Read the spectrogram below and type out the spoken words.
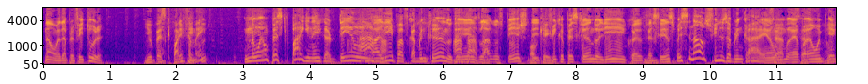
Não, é da prefeitura. E o Pesque Park também? Não é um pesque pague, né, Ricardo? Tem um Ah, tá. ali pra ficar brincando, Ah, tem tá, tá. larga uns peixes, daí Ok. tu fica pescando ali com, as crianças pra ensinar os filhos a brincar. É, Certo, um, é, é um, é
